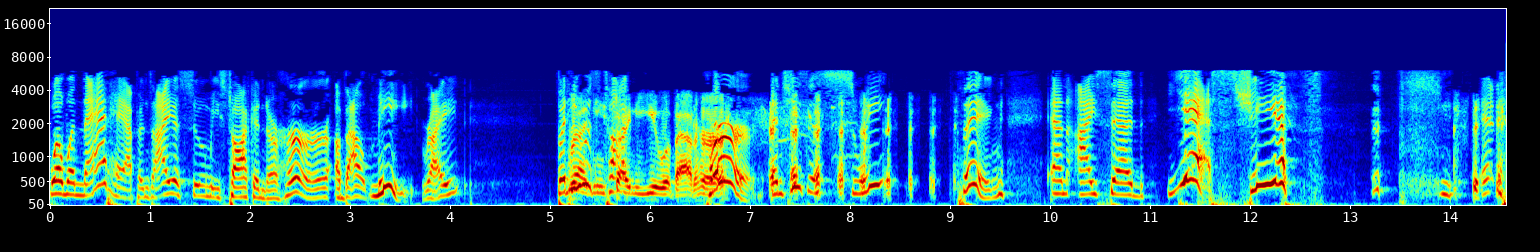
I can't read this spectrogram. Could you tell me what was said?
Well, when that happens, I assume he's talking to her about me, right? But right, he was talking to you about her. her, and she's a sweet thing. And I said, "Yes, she is." and,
